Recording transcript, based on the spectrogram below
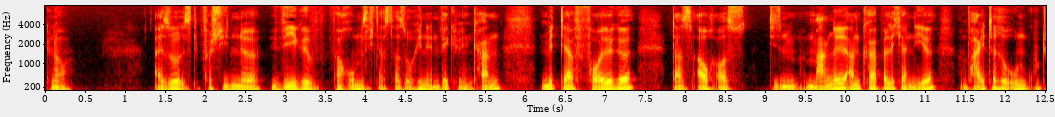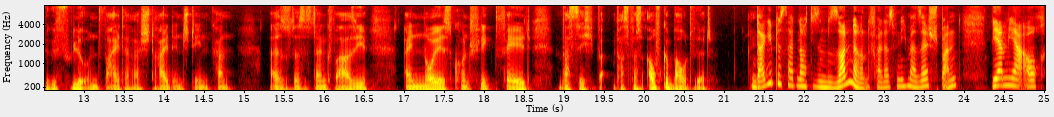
Genau. Also es gibt verschiedene Wege, warum sich das da so hinentwickeln kann, mit der Folge, dass auch aus diesem Mangel an körperlicher Nähe weitere ungute Gefühle und weiterer Streit entstehen kann. Also das ist dann quasi ein neues Konfliktfeld, was sich, was, was aufgebaut wird. Und da gibt es halt noch diesen besonderen Fall, das finde ich mal sehr spannend. Wir haben ja auch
